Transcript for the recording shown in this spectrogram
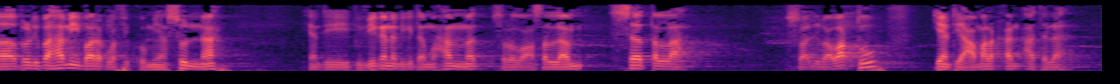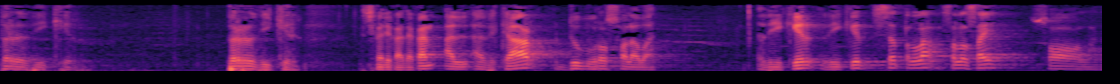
Uh, perlu dipahami barakallahu fikum yang sunnah yang dibimbingkan Nabi kita Muhammad wasallam setelah salat lima waktu yang diamalkan adalah berzikir berzikir. Sehingga dikatakan al-azkar duburus salawat. Zikir, zikir setelah selesai sholat.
